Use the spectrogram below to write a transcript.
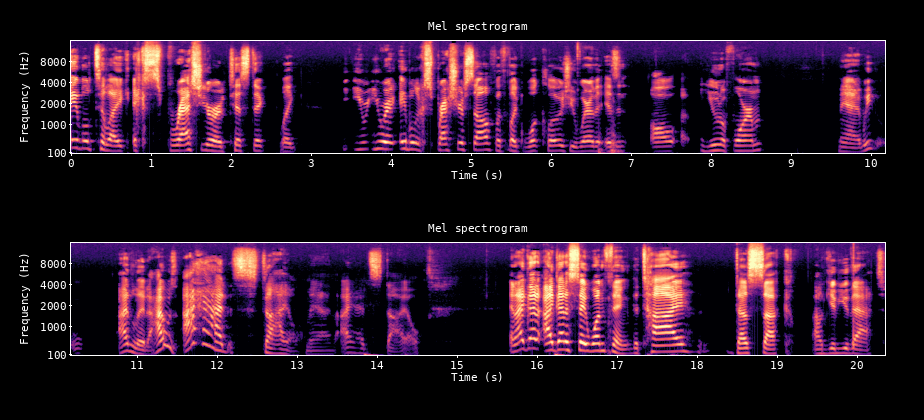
able to like express your artistic like you you were able to express yourself with like what clothes you wear that isn't all uh, uniform man we i lit i was i had style man i had style and i got i got to say one thing the tie does suck i'll give you that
